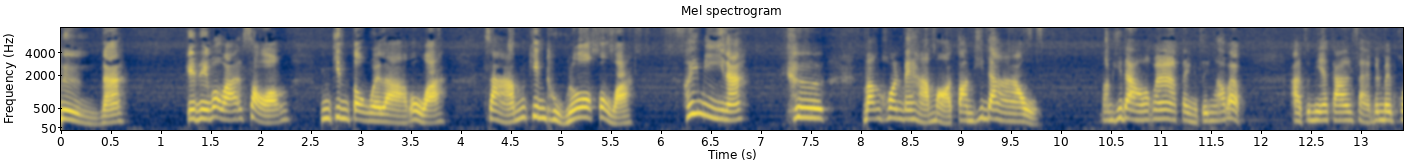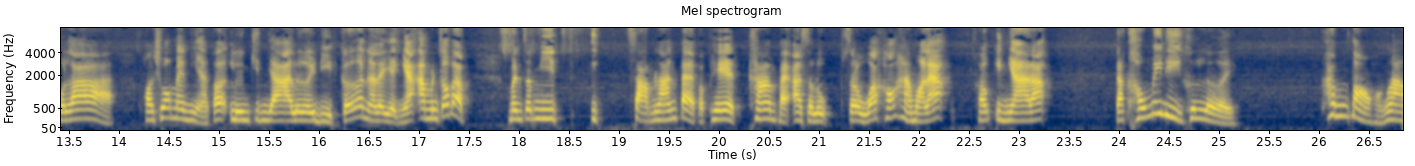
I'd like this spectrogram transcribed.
หนึ่งนะ กินจริงป่าวะสองมันกินตรงเวลาป่าวะสามกินถูกโรคป่าวะเฮ้ยมีนะ คือบางคนไปหาหมอตอนที่ดาว ตอนที่ดาวมากๆแต่จริงๆแล้วแบบ อาจจะมีอาการแฝงเป็นไบโพล่า พอช่วงแมเนียก็ลืมกินยาเลยดีดเกินอะไรอย่างเงี้ยอะมันก็แบบมันจะมีอีกสามล้านแปดประเภทข้ามไปอะสรุปสรุปว่าเขาหาหมอแล้วเขากินยาละแต่เขาไม่ดีขึ้นเลยคำตอบของเรา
